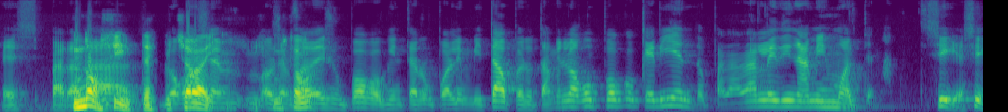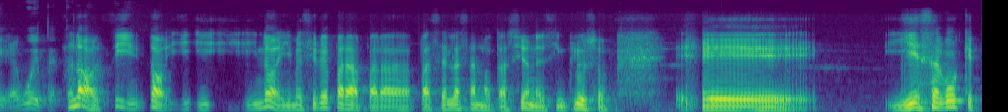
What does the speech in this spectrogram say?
Es para. No, sí, te escuchaba. os, enfadéis un poco que interrumpo al invitado, pero también lo hago un poco queriendo para darle dinamismo al tema. Sigue, sigue, Wipe. No, sí, no, y, no, y me sirve para, para, para hacer las anotaciones incluso. Eh, y es algo que,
